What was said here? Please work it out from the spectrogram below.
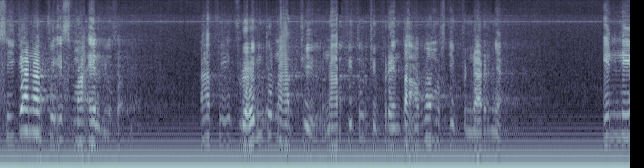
Sehingga Nabi Ismail misalnya Nabi Ibrahim itu Nabi. Nabi itu diperintah Allah mesti benarnya. Ini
